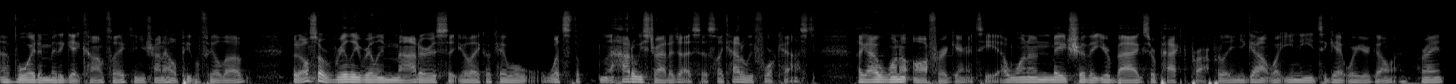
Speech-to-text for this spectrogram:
avoid and mitigate conflict, and you're trying to help people feel loved, but it also really, really matters that you're like, okay, well, what's the, how do we strategize this? Like, how do we forecast? Like, I want to offer a guarantee. I want to make sure that your bags are packed properly and you got what you need to get where you're going, right?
